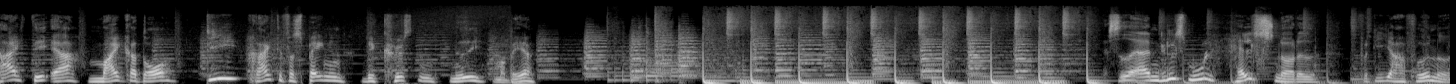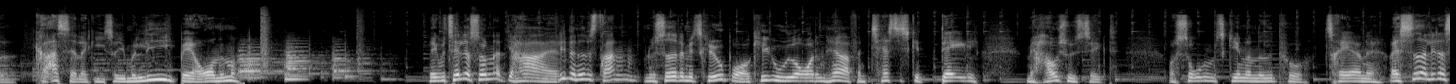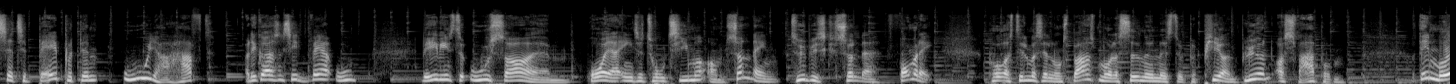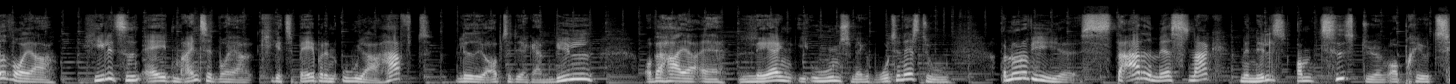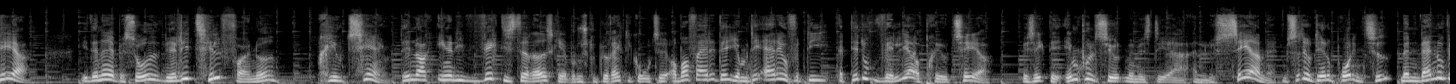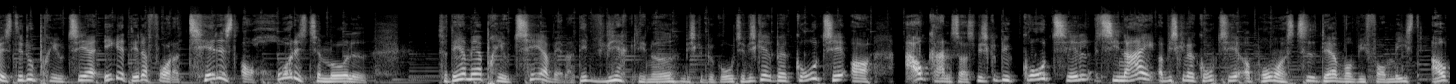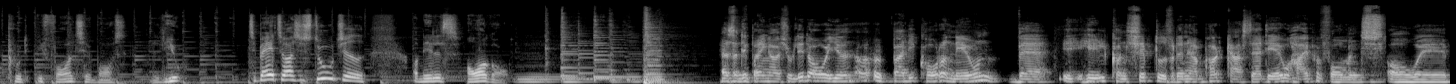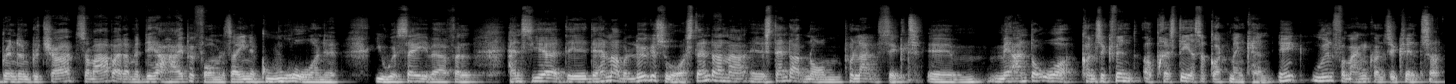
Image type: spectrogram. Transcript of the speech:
Hej, det er Mike Rador, direkte fra Spanien ved kysten nede i Marbella. Jeg sidder er en lille smule halssnottet, fordi jeg har fået noget græsallergi, så I må lige bære over med mig. Jeg kan fortælle jer sådan, at jeg har øh, lige været nede ved stranden. Nu sidder jeg ved mit skrivebord og kigger ud over den her fantastiske dal med havsudsigt hvor solen skinner ned på træerne. Og jeg sidder lidt og ser tilbage på den uge, jeg har haft. Og det gør jeg sådan set hver uge. Hver eneste uge, så øh, bruger jeg en til to timer om søndagen, typisk søndag formiddag, på at stille mig selv nogle spørgsmål og sidde ned med et stykke papir og en blyant og svare på dem. Og det er en måde, hvor jeg hele tiden er i et mindset, hvor jeg kigger tilbage på den uge, jeg har haft, leder jeg op til det, jeg gerne ville, og hvad har jeg af læring i ugen, som jeg kan bruge til næste uge. Og nu når vi øh, startede med at snakke med Nils om tidsstyring og prioritere i denne episode, vil jeg lige tilføje noget. Prioritering, det er nok en af de vigtigste redskaber, du skal blive rigtig god til. Og hvorfor er det det? Jamen det er det jo fordi, at det du vælger at prioritere, hvis ikke det er impulsivt, men hvis det er analyserende, så er det jo det, du bruger din tid. Men hvad nu, hvis det, du prioriterer, ikke er det, der får dig tættest og hurtigst til målet? Så det her med at prioritere, venner, det er virkelig noget, vi skal blive gode til. Vi skal blive gode til at afgrænse os. Vi skal blive gode til at sige nej, og vi skal være gode til at bruge vores tid der, hvor vi får mest output i forhold til vores liv. Tilbage til os i studiet, og Niels Overgaard. Altså, det bringer os jo lidt over i at bare lige kort at nævne, hvad hele konceptet for den her podcast er. Det er jo high performance, og øh, Brendan Burchard, som arbejder med det her high performance, er en af guruerne i USA i hvert fald. Han siger, at det, det handler om at lykkes over standard, øh, standardnormen på lang sigt. Øh, med andre ord, konsekvent og præstere så godt man kan, ikke? uden for mange konsekvenser.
